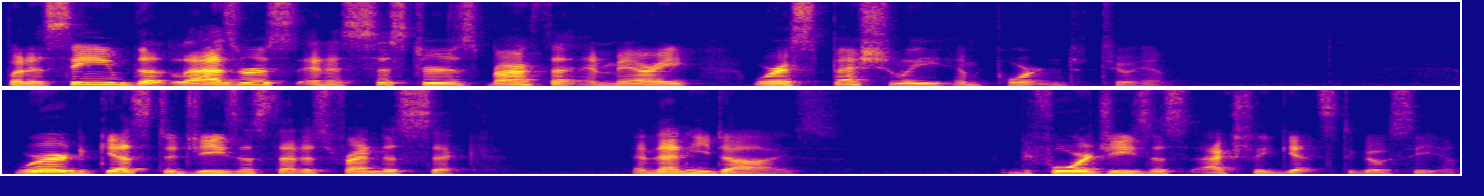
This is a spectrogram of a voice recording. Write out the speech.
but it seemed that Lazarus and his sisters, Martha and Mary, were especially important to him. Word gets to Jesus that his friend is sick, and then he dies before Jesus actually gets to go see him.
